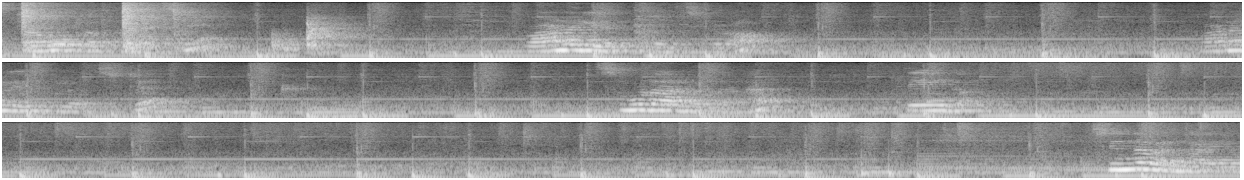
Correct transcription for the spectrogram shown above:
ஸ்டவ் பற்ற வச்சு வானலி எடுத்து வச்சுக்கிறோம். வானொலி எடுத்து வச்சுட்டு சூடான உடனே தேங்காய். சின்ன வெங்காயம்.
